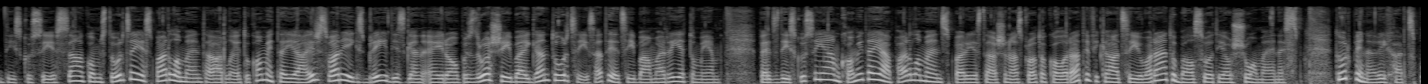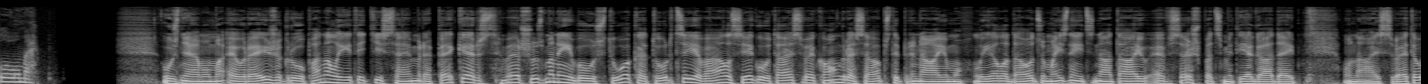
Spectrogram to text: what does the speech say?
Diskusijas sākums Turcijas parlamentā ārlietu komitejā ir svarīgs brīdis gan Eiropas drošībai, gan Turcijas attiecībām ar rietumiem. Pēc diskusijām komitejā parlaments par iestāšanās protokola ratifikāciju varētu balsot jau šomēnes. Turpina Rihards Plūme. Uzņēmuma Eureža grupa analītiķis Emre Pekers vērš uzmanību uz to, ka Turcija vēlas iegūt ASV kongresa apstiprinājumu liela daudzuma iznīcinātāju F-16 iegādēji, un ASV to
